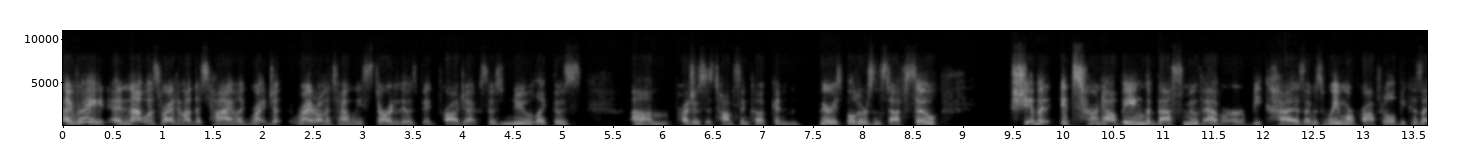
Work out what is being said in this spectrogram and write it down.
I right. And that was right about the time, like right just, right around the time we started those big projects, those new like those um, projects with Thompson Cook and various builders and stuff. So she, but it turned out being the best move ever because I was way more profitable because I,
